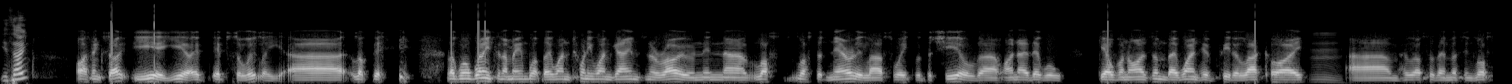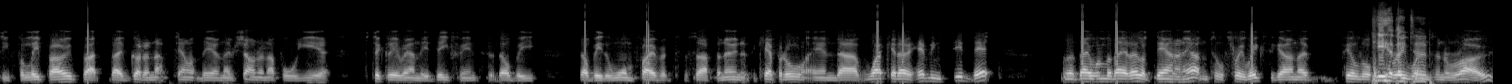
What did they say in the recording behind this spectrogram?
You think? I think so. Yeah, yeah, absolutely. Uh, look, look, well, Wellington. I mean, what they won 21 games in a row, and then uh, lost lost it narrowly last week with the Shield. Uh, I know that will galvanise them. They won't have Peter Lakai. Mm. Um, who else are they missing? Losi Filipo, but they've got enough talent there, and they've shown enough all year, particularly around their defence, that they'll be they'll be the warm favourites this afternoon at the Capital. And uh, Waikato, having said that, they were they, they looked down and out until three weeks ago, and they've peeled off yeah, three wins in a row,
